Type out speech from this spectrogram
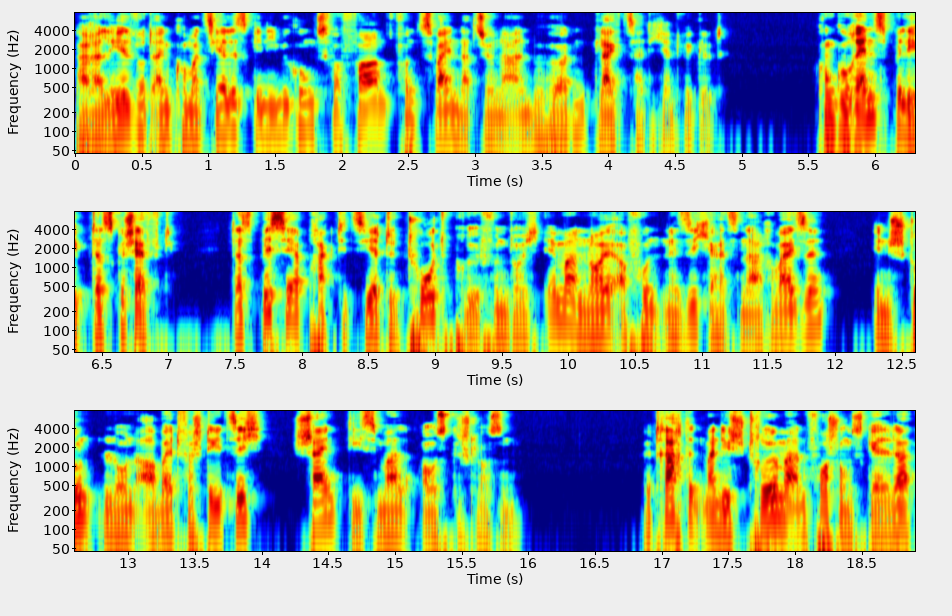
Parallel wird ein kommerzielles Genehmigungsverfahren von zwei nationalen Behörden gleichzeitig entwickelt. Konkurrenz belebt das Geschäft. Das bisher praktizierte Todprüfen durch immer neu erfundene Sicherheitsnachweise in Stundenlohnarbeit versteht sich, scheint diesmal ausgeschlossen. Betrachtet man die Ströme an Forschungsgelder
